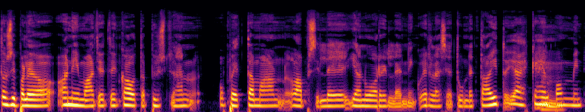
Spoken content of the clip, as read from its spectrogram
tosi paljon animaatioiden kautta pystytään opettamaan lapsille ja nuorille niin kuin erilaisia tunnetaitoja ehkä mm. helpommin. Mm.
